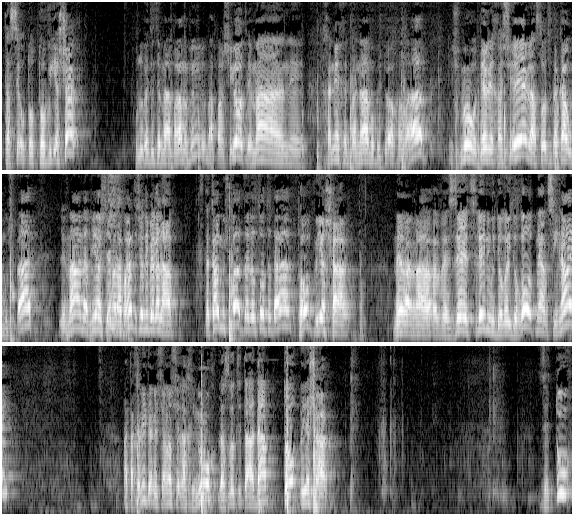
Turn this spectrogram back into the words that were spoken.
תעשה אותו טוב וישר. הוא לומד את זה מאברהם אבינו, מהפרשיות, למען חנך את בניו וביתו אחריו, לשמור דרך השם, לעשות צדקה ומשפט, למען אבי השם על אברהם אשר דיבר עליו. צדקה ומשפט זה לעשות את האדם טוב וישר. אומר הרב, וזה אצלנו מדורי דורות, מהר סיני. התכלית הראשונה של החינוך, לעשות את האדם טוב וישר. זה טוב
